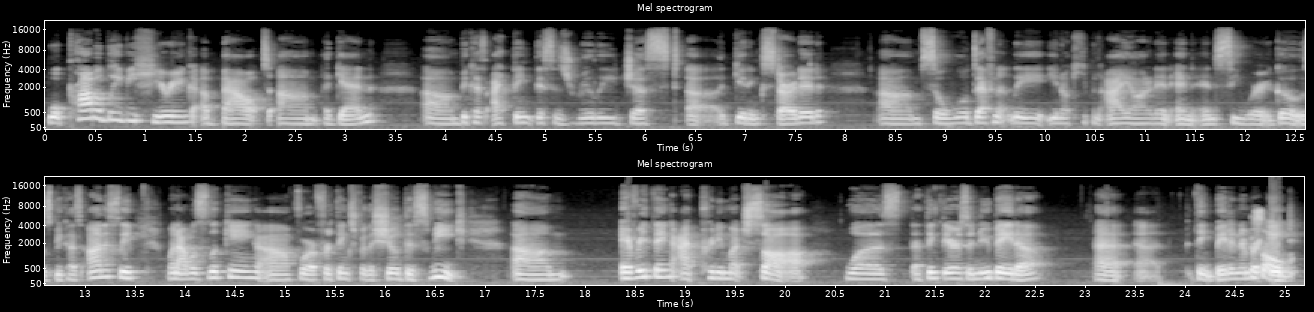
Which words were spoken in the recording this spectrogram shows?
will probably be hearing about um, again um, because I think this is really just uh, getting started. Um, so we'll definitely, you know, keep an eye on it and, and, and see where it goes. Because honestly, when I was looking uh, for for things for the show this week, um, everything I pretty much saw was I think there's a new beta. Uh, uh, I think beta number it's eight. All,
